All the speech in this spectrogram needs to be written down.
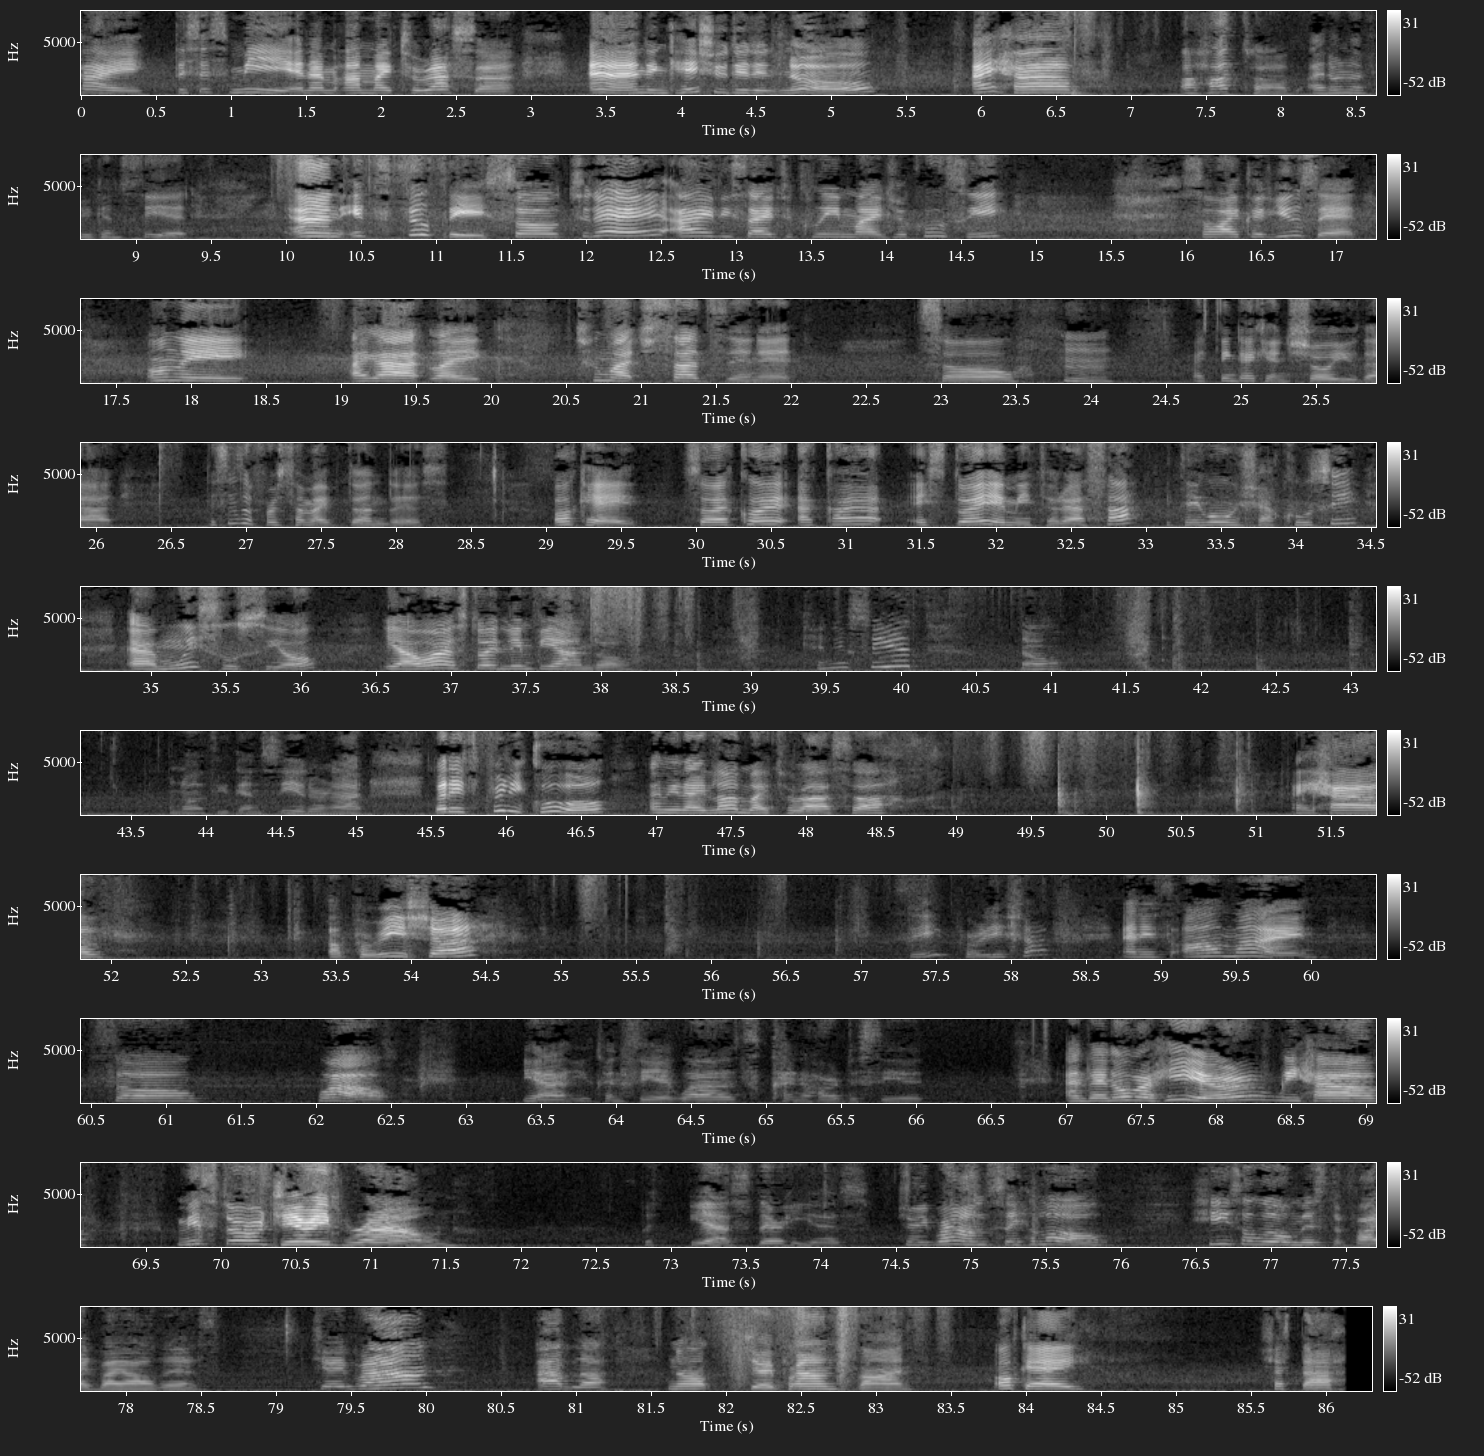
Hi, this is me, and I'm on my terraza. And in case you didn't know, I have a hot tub. I don't know if you can see it. And it's filthy. So today I decided to clean my jacuzzi so I could use it. Only I got like too much suds in it. So, hmm, I think I can show you that. This is the first time I've done this. Okay, so acá, estoy en mi terraza y tengo un jacuzzi eh, muy sucio y ahora estoy limpiando. Can you see it? No. I don't know if you can see it or not, but it's pretty cool. I mean, I love my terraza. I have a Parrilla. See, Parrilla? And it's all mine. So, wow. Yeah, you can see it. Well, it's kind of hard to see it. And then over here we have Mr. Jerry Brown. But yes, there he is. Jerry Brown, say hello. He's a little mystified by all this. Jerry Brown, habla. No, Jerry Brown's gone. Okay. Ya está.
